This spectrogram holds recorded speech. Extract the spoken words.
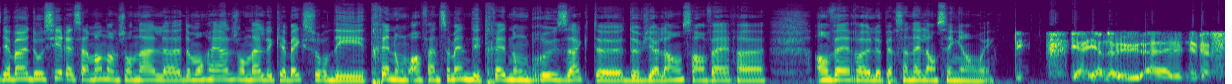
Il y avait un dossier récemment dans le journal euh, de Montréal, le journal de Québec, sur des très nombreux, en fin de semaine, des très nombreux actes euh, de violence envers envers le personnel enseignant. Oui. Il y, en a eu à l'université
